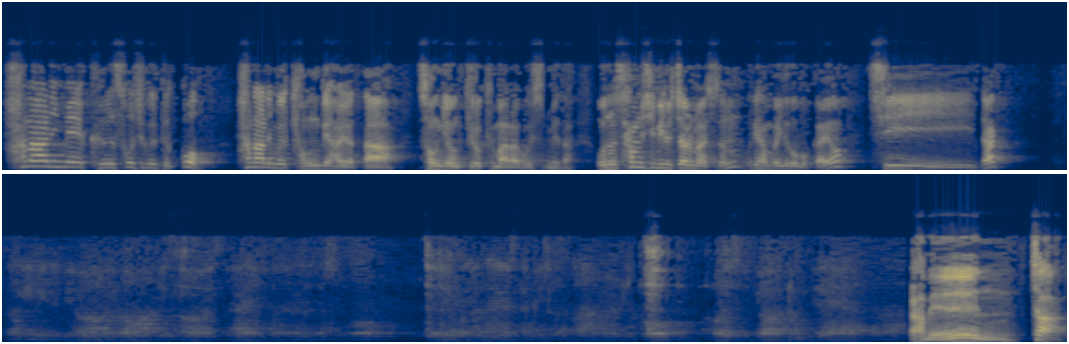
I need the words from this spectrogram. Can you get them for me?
하나님의 그 소식을 듣고 하나님을 경배하였다. 성경 기록해 말하고 있습니다. 오늘 31절 말씀 우리 한번 읽어볼까요? 시작. 아멘. 자,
